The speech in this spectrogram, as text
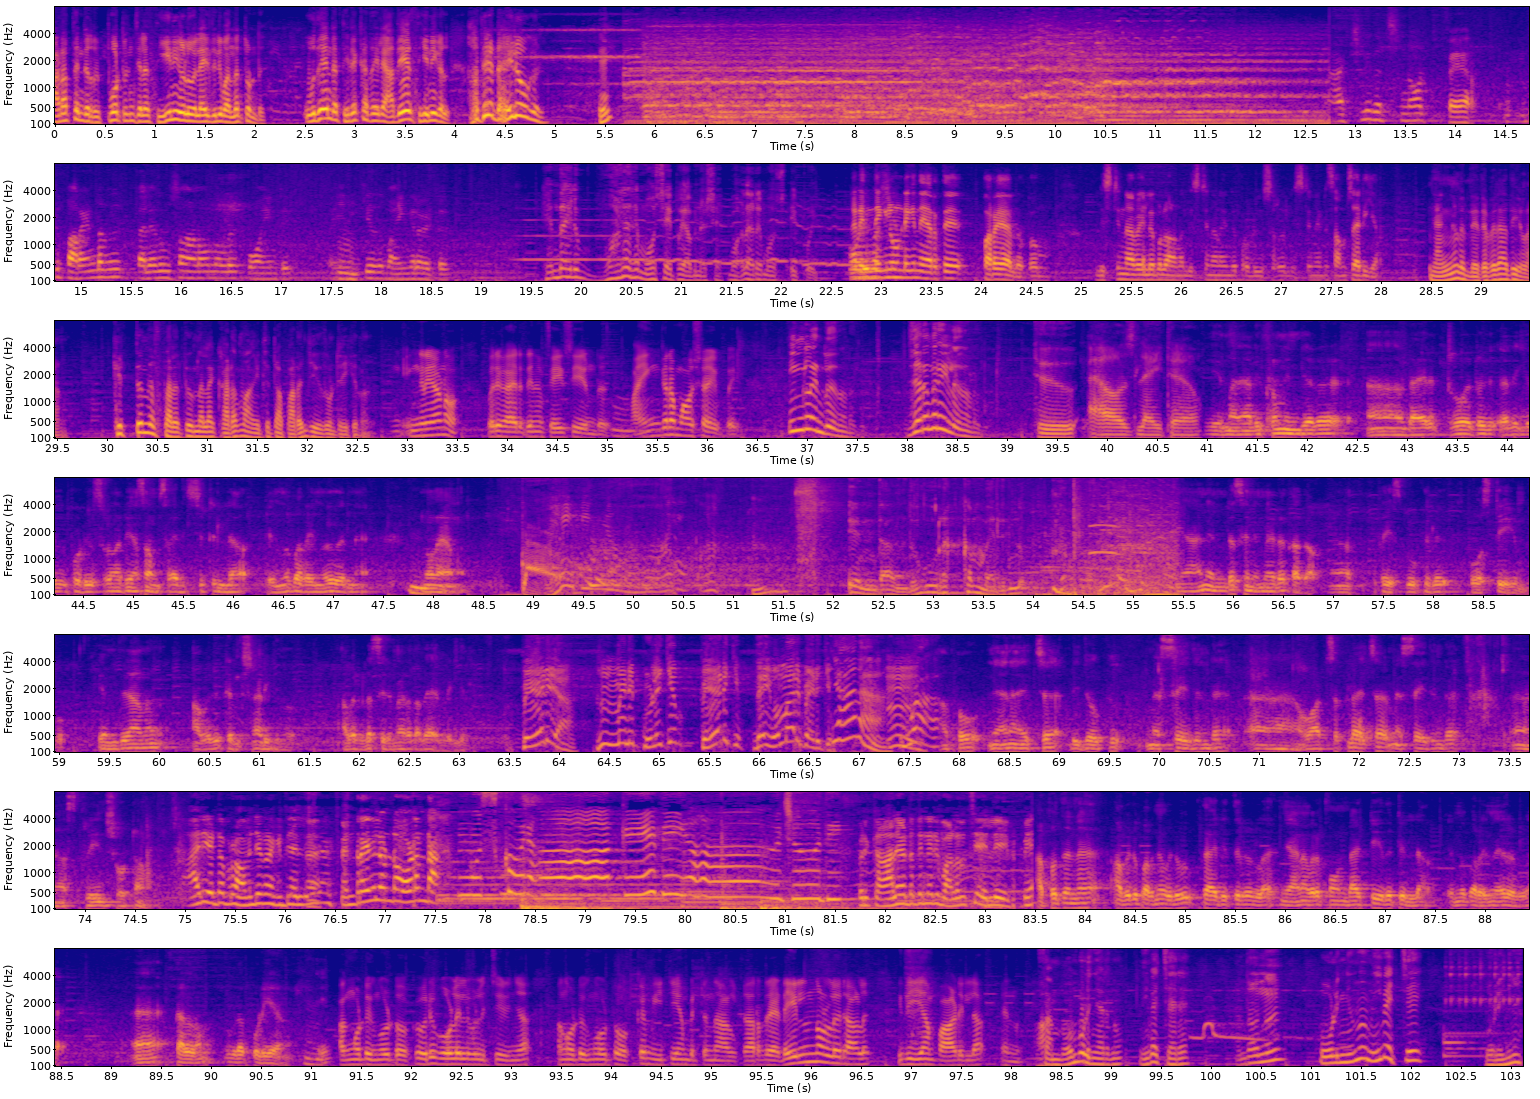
പടത്തിന്റെ റിപ്പോർട്ടും ചില സീനുകളും എല്ലാം ഇതിൽ വന്നിട്ടുണ്ട്. ഉദയന്റെ തിരക്കഥയിലെ അതേ സീനുകൾ അതേ ഡയലോഗുകൾ. ആക്ച്വലി ദറ്റ്സ് നോട്ട് ഫെയർ ഇത് പറയേണ്ടത് തലേദിവസമാണോ എന്നുള്ള പോയിന്റ് എനിക്കത് ഭയങ്കരമായിട്ട് എന്തായാലും വളരെ മോശമായി പോയി അഭിനാഷ് വളരെ മോശമായി പോയി അങ്ങനെ എന്തെങ്കിലും ഉണ്ടെങ്കിൽ നേരത്തെ പറയാലോ. അപ്പം ലിസ്റ്റിന് അവൈലബിൾ ആണ്. ലിസ്റ്റിനാണ് അതിന്റെ പ്രൊഡ്യൂസർ ലിസ്റ്റിനായിട്ട് സംസാരിക്കാം. ഞങ്ങൾ നിരപരാധികളാണ്. കിട്ടുന്ന സ്ഥലത്ത് നിന്നെല്ലാം കടം വാങ്ങിച്ചിട്ടാ പടം ചെയ്തുകൊണ്ടിരിക്കുന്നത്. ഇങ്ങനെയാണോ ഒരു കാര്യത്തിന് ഫേസ് ചെയ്യുന്നത് ഭയങ്കര മോശമായി പോയി ഇംഗ്ലണ്ടിൽ നടക്കും. ജർമ്മനിയിൽ നടക്കും. Two hours later. ഈ മലയാളി ഫ്രം ഇന്ത്യയുടെ ഡയറക്ടറുമായിട്ട് അല്ലെങ്കിൽ പ്രൊഡ്യൂസറുമായിട്ട് ഞാൻ സംസാരിച്ചിട്ടില്ല എന്ന് പറയുന്നത് തന്നെ നുണയാണ്. ഉറക്കം വരുന്നു? ഞാൻ എന്റെ സിനിമയുടെ കഥ ഫേസ്ബുക്കിൽ പോസ്റ്റ് ചെയ്യുമ്പോൾ എന്തിനാണ് അവർ ടെൻഷൻ അടിക്കുന്നത്? അവരുടെ സിനിമയുടെ കഥയല്ലെങ്കിൽ. പേടിയാ. പുളിക്കും പേടിക്കും. ദൈവന്മാര് പേടിക്കും. അപ്പോൾ ഞാൻ അയച്ച ഡിജോക്ക് മെസ്സേജിന്റെ വാട്സപ്പിൽ അയച്ച മെസ്സേജിന്റെ സ്ക്രീൻഷോട്ടാണ് ഒരു കാലഘട്ടത്തിന്റെ ഒരു വളർച്ചയല്ലേ? അപ്പൊ തന്നെ അവർ പറഞ്ഞ ഒരു കാര്യത്തിലുള്ള ഞാൻ അവരെ കോണ്ടാക്ട് ചെയ്തിട്ടില്ല എന്ന് പറയുന്നതിലുള്ള കള്ളം ഇവിടെ പൊളിയാണ്. അങ്ങോട്ടും ഇങ്ങോട്ടും ഒക്കെ ഒരു കോളിൽ വിളിച്ചു കഴിഞ്ഞാൽ അങ്ങോട്ടും ഇങ്ങോട്ടും ഒക്കെ മീറ്റ് ചെയ്യാൻ പറ്റുന്ന ആൾക്കാരുടെ ഇടയിൽ നിന്നുള്ള ഒരാൾ ഇത് ചെയ്യാൻ പാടില്ല എന്ന്. സംഭവം പൊളിഞ്ഞായിരുന്നു. നീ വെച്ചേരെ. എന്തോന്ന്? പൊളിഞ്ഞു നീ വെച്ചേ. പൊളിഞ്ഞു?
